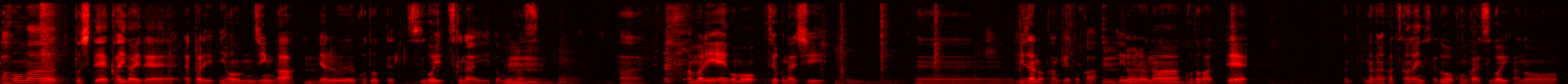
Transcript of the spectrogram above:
パフォーマーとして海外でやっぱり日本人がやることってすごい少ないと思います、はい、あんまり英語も強くないし、えービザの関係とかうん。いろいろなことがあってなかなか使わないんですけど今回すごいあの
